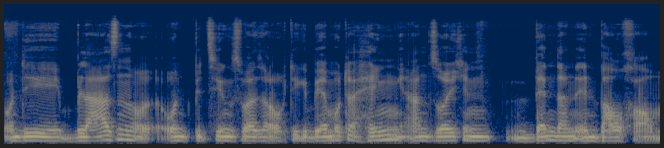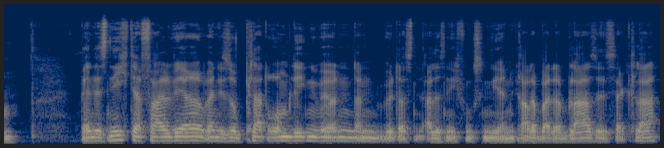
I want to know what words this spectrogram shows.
und die Blasen und beziehungsweise auch die Gebärmutter hängen an solchen Bändern im Bauchraum. Wenn es nicht der Fall wäre, wenn die so platt rumliegen würden, dann würde das alles nicht funktionieren. Gerade bei der Blase ist ja klar.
